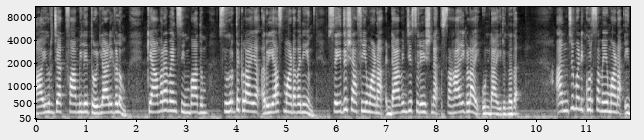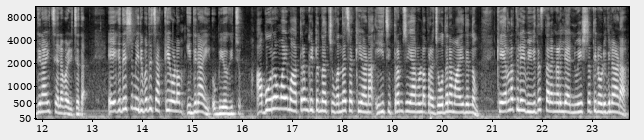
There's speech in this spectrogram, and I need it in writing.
ആയുർജാക് ഫാമിലെ തൊഴിലാളികളും ക്യാമറാമാൻ സിംബാദും സുഹൃത്തുക്കളായ റിയാസ് മാടവനെയും സെയ്ദു ഷാഫിയുമാണ് ഡാവിഞ്ചി സുരേഷിന് സഹായികളായി ഉണ്ടായിരുന്നത്. അഞ്ചു മണിക്കൂർ സമയമാണ് ഇതിനായി ചെലവഴിച്ചത്. ഏകദേശം ഇരുപത് ചക്കയോളം ഇതിനായി ഉപയോഗിച്ചു. അപൂർവമായി മാത്രം കിട്ടുന്ന ചുവന്ന ചക്കയാണ് ഈ ചിത്രം ചെയ്യാനുള്ള പ്രചോദനമായതെന്നും കേരളത്തിലെ വിവിധ സ്ഥലങ്ങളിലെ അന്വേഷണത്തിനൊടുവിലാണ്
